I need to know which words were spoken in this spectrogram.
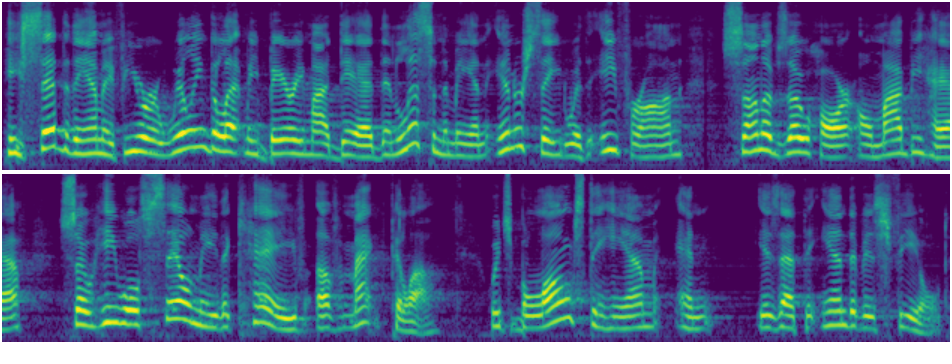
He said to them, If you are willing to let me bury my dead, then listen to me and intercede with Ephron, son of Zohar, on my behalf, so he will sell me the cave of Machpelah, which belongs to him and is at the end of his field.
